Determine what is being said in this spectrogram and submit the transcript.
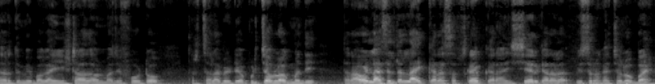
तर तुम्ही बघा इंस्टाला जाऊन माझे फोटो तर चला भेटूया पुढच्या ब्लॉगमध्ये तर आवडला असेल तर लाईक करा सबस्क्राईब करा आणि शेअर करायला विसरू नका. चलो बाय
